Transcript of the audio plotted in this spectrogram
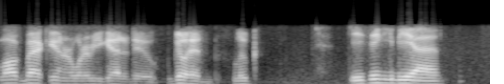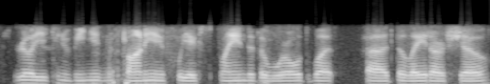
log back in or whatever you got to do. Go ahead, Luke. Do you think it'd be uh really convenient and funny if we explained to the world what uh delayed our show?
